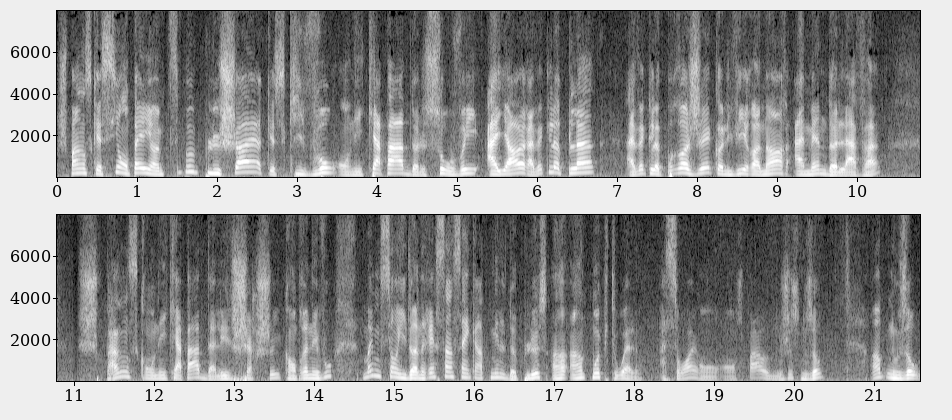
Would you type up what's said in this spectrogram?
je pense que si on paye un petit peu plus cher que ce qu'il vaut, on est capable de le sauver ailleurs avec le plan, avec le projet qu'Olivier Renard amène de l'avant. Je pense qu'on est capable d'aller le chercher, comprenez-vous? Même si on y donnerait 150 000 de plus en, entre moi et toi, là à on, on, se parle juste nous autres. Entre nous autres.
